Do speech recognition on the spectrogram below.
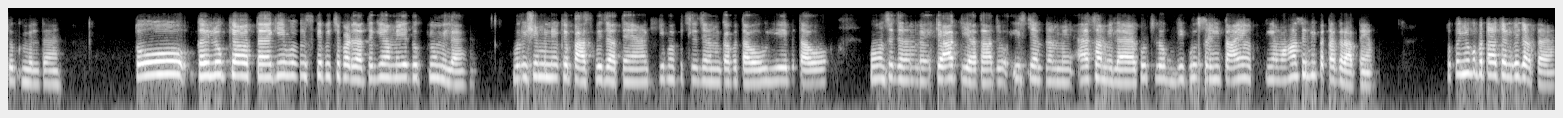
दुख मिलता है। तो कई लोग क्या होता है कि वो इसके पीछे पड़ जाते हैं कि हमें ये दुख क्यों मिला है? वो ऋषि मुनियों के पास भी जाते हैं कि मैं पिछले जन्म का बताओ ये बताओ, कौन से जन्म में क्या किया था जो इस जन्म में ऐसा मिला है? कुछ लोग भृगु संहिताएँ होती हैं, वहाँ से भी पता कराते हैं। तो कईयों को पता चल भी जाता है।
